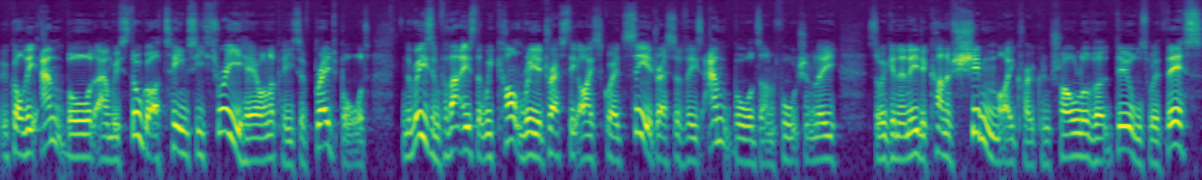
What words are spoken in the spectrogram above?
We've got the amp board and we've still got a Teensy 3 here on a piece of breadboard. And the reason for that is that we can't readdress the I2C address of these amp boards, unfortunately. So we're going to need a kind of shim microcontroller that deals with this.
